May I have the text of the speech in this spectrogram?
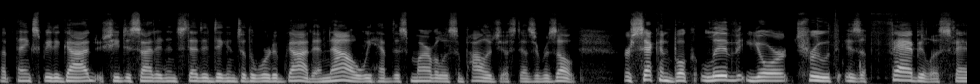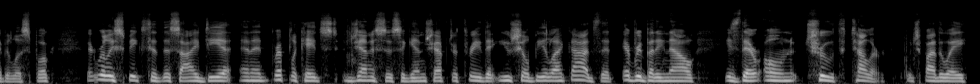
But thanks be to God, she decided instead to dig into the Word of God. And now we have this marvelous apologist as a result. Her second book, Live Your Truth, is a fabulous, fabulous book that really speaks to this idea and it replicates Genesis again, chapter 3, that you shall be like gods, that everybody now is their own truth teller, which, by the way,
